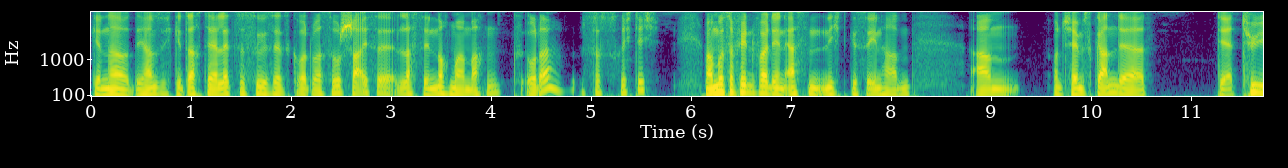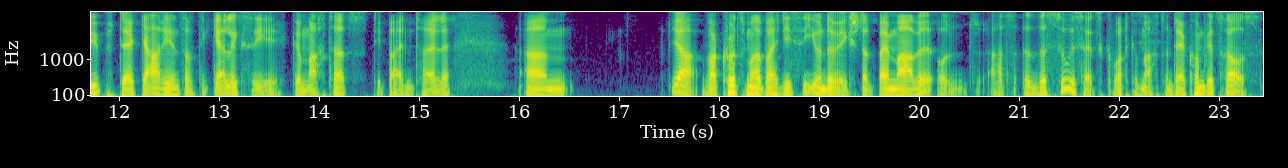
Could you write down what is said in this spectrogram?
Genau, die haben sich gedacht, der letzte Suicide Squad war so scheiße, lass den nochmal machen, oder? Ist das richtig? Man muss auf jeden Fall den ersten nicht gesehen haben. Ähm, und James Gunn, der der Typ, der Guardians of the Galaxy gemacht hat, die beiden Teile, ähm, ja, war kurz mal bei DC unterwegs statt bei Marvel und hat The Suicide Squad gemacht und der kommt jetzt raus.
